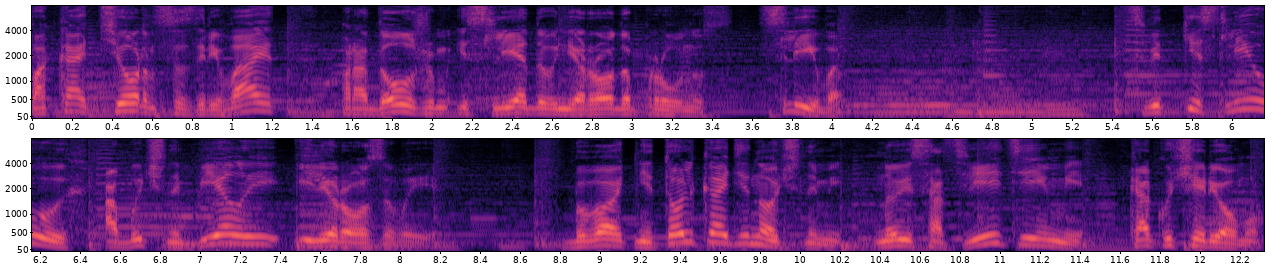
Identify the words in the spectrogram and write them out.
Пока терн созревает, продолжим исследование рода прунус – слива. Цветки сливовых обычно белые или розовые. Бывают не только одиночными, но и соцветиями, как у черемух.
